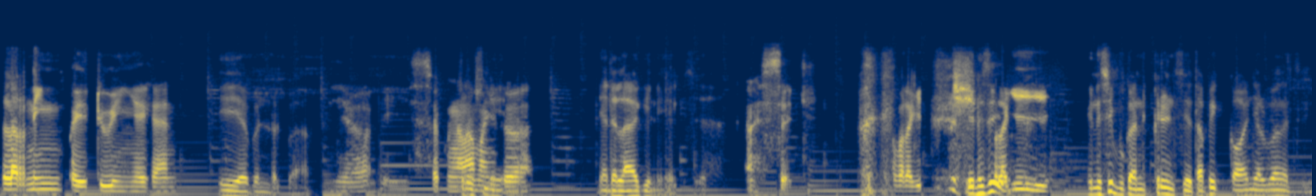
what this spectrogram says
learning by doing ya kan. iya bener bang Iya, sesuai pengalaman nih, gitu. ini ada lagi nih ya guys ya Asik. Apalagi Ini sih- apalagi Ini sih bukan cringe ya, tapi konyol banget sih.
